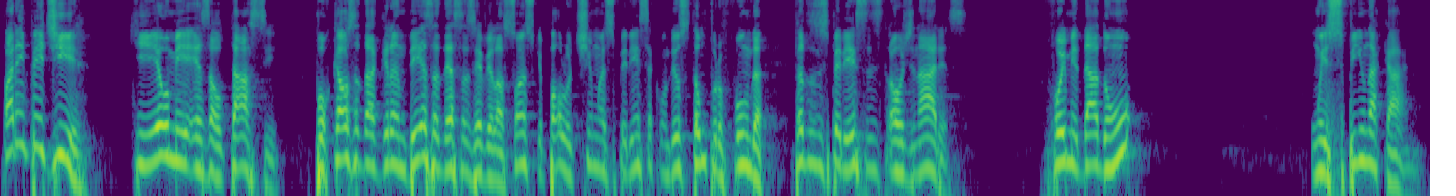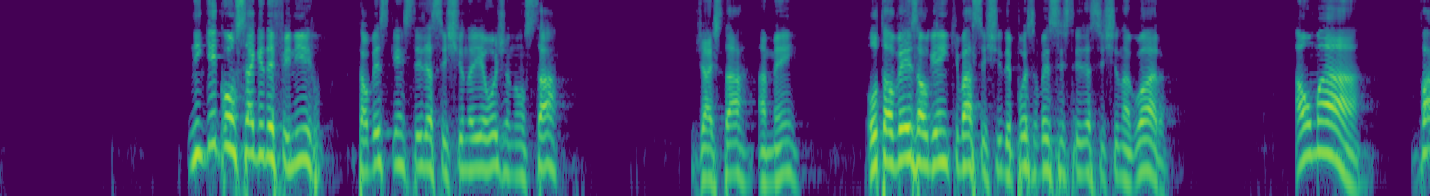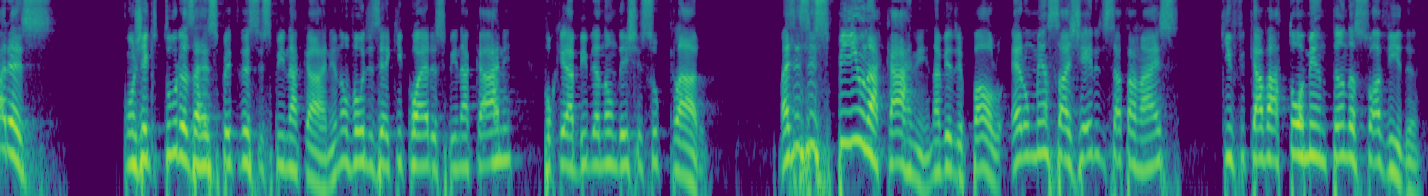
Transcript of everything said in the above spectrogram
Para impedir que eu me exaltasse, por causa da grandeza dessas revelações, que Paulo tinha uma experiência com Deus tão profunda, tantas experiências extraordinárias, foi-me dado um um espinho na carne. Ninguém consegue definir, talvez quem esteja assistindo aí hoje não está, já está, amém? Ou talvez alguém que vai assistir depois, talvez você esteja assistindo agora. Há uma várias conjecturas a respeito desse espinho na carne. não vou dizer aqui qual era o espinho na carne, porque a Bíblia não deixa isso claro. Mas esse espinho na carne, na vida de Paulo, era um mensageiro de Satanás que ficava atormentando a sua vida,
